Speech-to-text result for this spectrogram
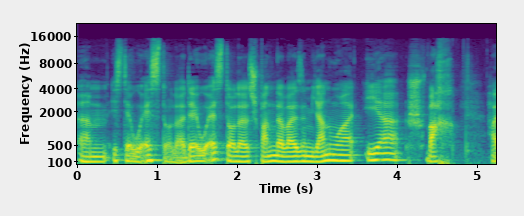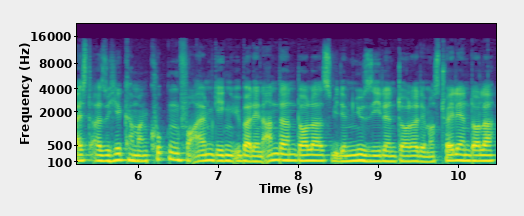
ähm, ist der US-Dollar. Der US-Dollar ist spannenderweise im Januar eher schwach. Heißt also, hier kann man gucken, vor allem gegenüber den anderen Dollars, wie dem New Zealand Dollar, dem Australian Dollar,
